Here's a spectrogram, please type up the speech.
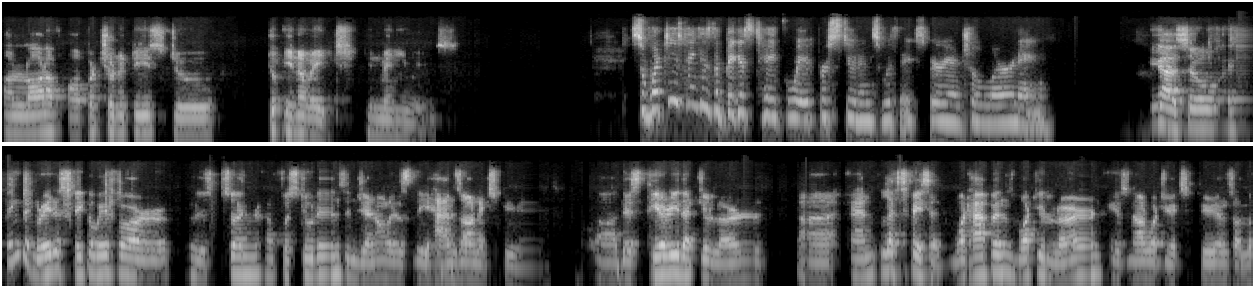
a lot of opportunities to to innovate in many ways. So, what do you think is the biggest takeaway for students with experiential learning? Yeah, so I think the greatest takeaway for for students in general is the hands-on experience. Uh, there's theory that you learn, uh, and let's face it, what happens, what you learn, is not what you experience on the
